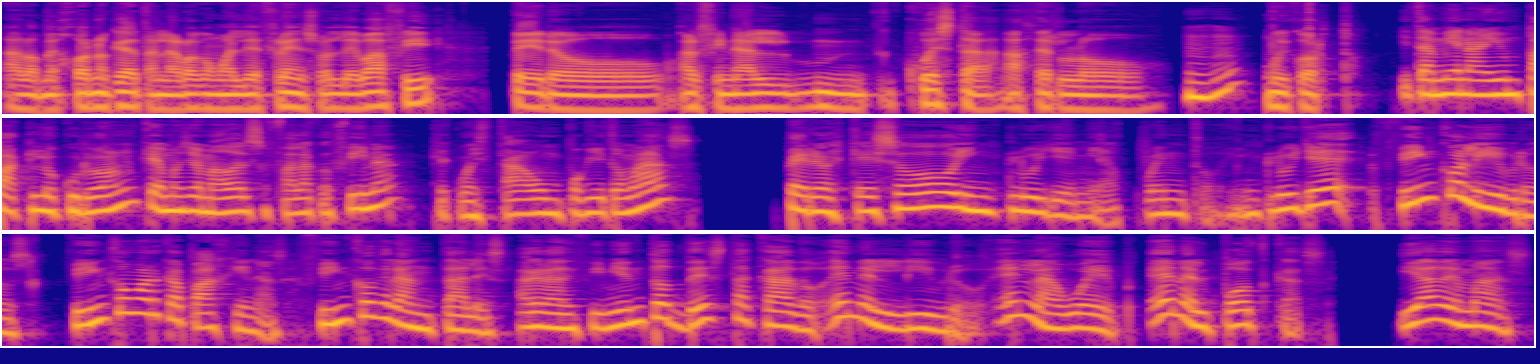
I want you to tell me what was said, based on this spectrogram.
a lo mejor no queda tan largo como el de Friends o el de Buffy, pero al final mm, cuesta hacerlo muy corto. Y también hay un pack locurón que hemos llamado el sofá a la cocina, que cuesta un poquito más, pero es que eso incluye, me cuento, incluye cinco libros, cinco marcapáginas, cinco delantales, agradecimiento destacado en el libro, en la web, en el podcast. Y además,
